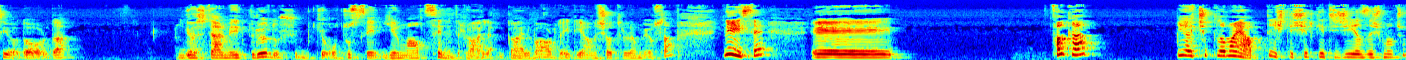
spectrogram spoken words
CEO da orada göstermelik duruyordur. Çünkü 30 sene, 26 senedir hala galiba oradaydı yanlış hatırlamıyorsam. Neyse. Ee, fakat bir açıklama yaptı. İşte şirket içi yazışmacı.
